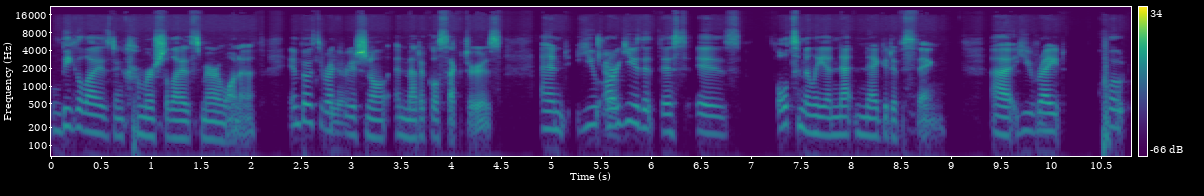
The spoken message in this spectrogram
legalized and commercialized marijuana in both the recreational yeah. and medical sectors. And you yeah. argue that this is ultimately a net negative thing. Uh, you hmm. write, quote,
